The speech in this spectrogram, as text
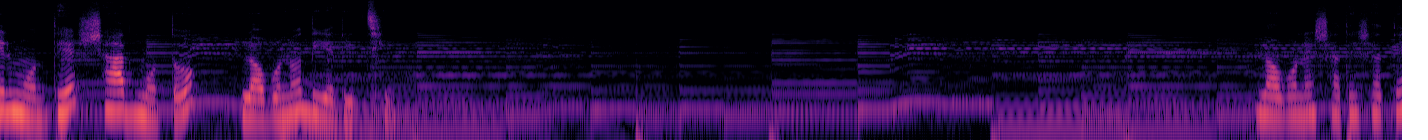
এর মধ্যে স্বাদ মতো লবণও দিয়ে দিচ্ছি। লবণের সাথে সাথে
